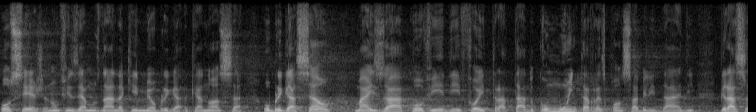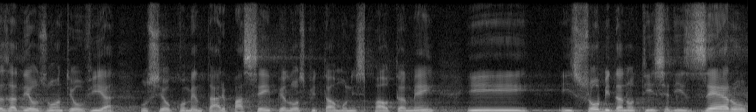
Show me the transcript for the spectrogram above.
ou seja, não fizemos nada que, me obriga, que a nossa obrigação, mas a Covid foi tratado com muita responsabilidade. Graças a Deus, ontem eu ouvia o seu comentário, passei pelo hospital municipal também e, e soube da notícia de zero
